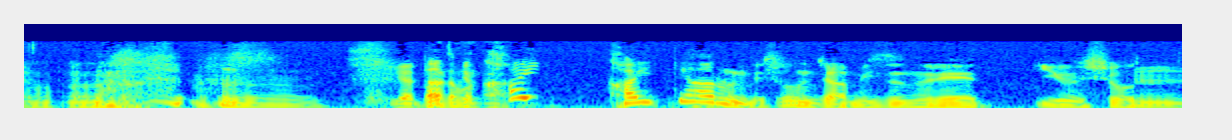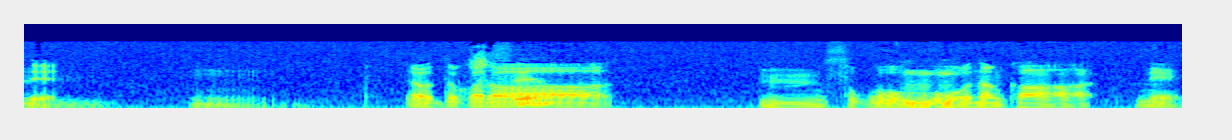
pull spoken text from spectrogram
うんいや、だって書い書いてあるんでしょ？じゃあ水濡れ優勝って。うんうん。いやだから、うん、そこをこうなんかね、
